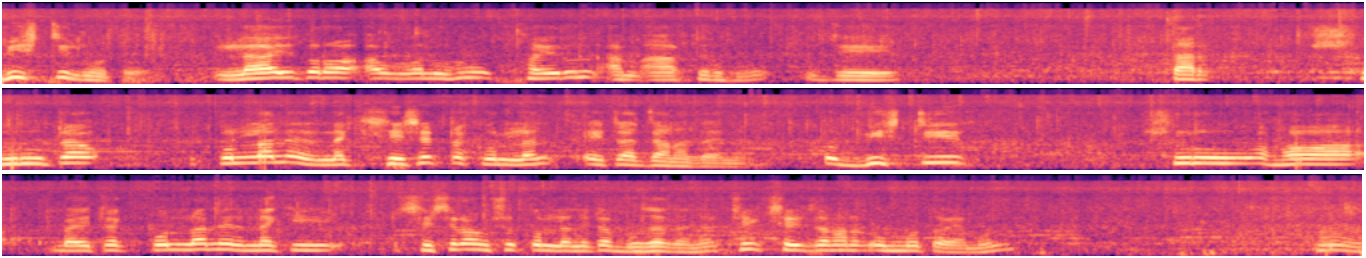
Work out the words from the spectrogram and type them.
বৃষ্টির মতো। লাইদর আউ্বালুহু খয়রুন আম আখিরহু, যে তার শুরুটা কল্যাণের নাকি শেষেরটা কল্যাণ, এটা জানা যায় না। তো বৃষ্টির শুরু হওয়া বা এটা কল্যাণের নাকি শেষের অংশ কল্যাণ, এটা বোঝা যায় না। ঠিক সেই জামানার উন্মত এমন। হুম।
